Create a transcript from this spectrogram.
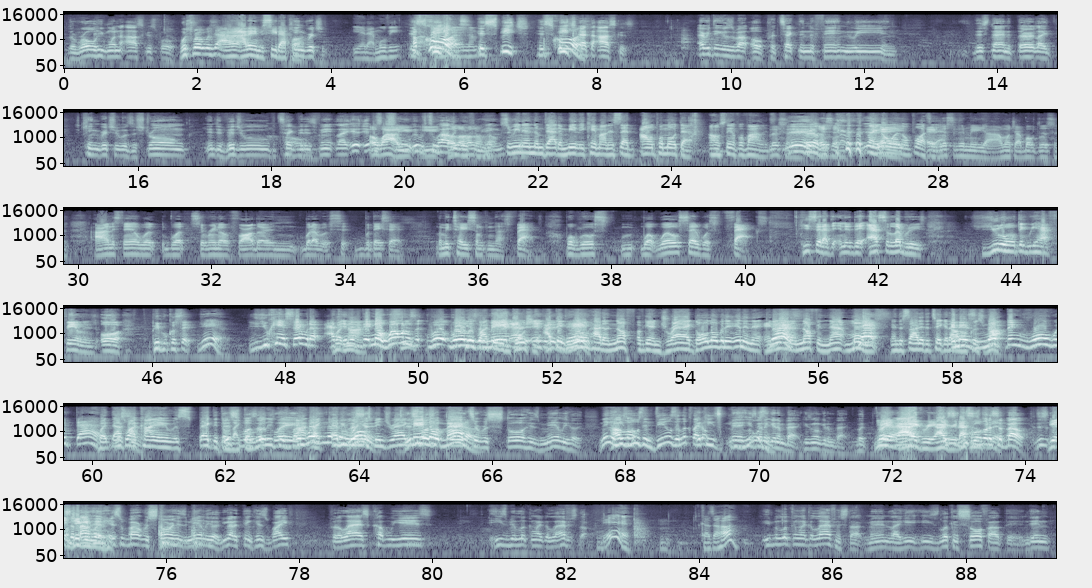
the role he won the Oscars for, Which road was that? I, I didn't even see that part. King Richard. yeah, that movie. His Of course. speech, his speech, his Of speech course. at the Oscars. Everything was about oh protecting the family and this, that, and the third. Like King Richard was a strong individual, protected his oh. family. Like it, it Oh, was wow, too, you- it was you- too hold on, Hollywood hold for me. Hey. Serena and them dad immediately came out and said, "I don't promote that. I don't stand for violence." Listen, Yeah. Early. listen. Like, don't want no parts hey, of that. listen to me, y'all. I want y'all both to listen. I understand what what Serena father and whatever what they said. Let me tell you something that's fact. What Will s- what Will said was facts. He said at the end of the day, as celebrities, you don't think we have feelings, or people could say, yeah. You can't say whatever at But the end nah. of the day. No, Will is a, Will, Will is why a I think man it's at the end of I the think day. Will had enough of getting dragged all over the internet, and Yes. he had enough in that moment, Yes. and decided to take it out and on there's Chris Rock. There's nothing wrong with that. But that's why Listen. Kanye respected those. This Like, was the a really play. Chris Rock, like nothing everyone wrong. that's been dragged. This Man, was a don't play matter. to restore his manlyhood. Nigga, How he's long- losing deals. It looks like They he's man. He's, gonna get him back. He's gonna get him back. But Yeah, right now, I agree, I agree. Is, That's this is what it's about. This is Getting it's about with him. it. It's about restoring his manlyhood. You got to think his wife for the last couple years, he's been looking like a laughing stock. Yeah, because of her. He's been looking like a laughing stock, man. Like he he's looking soft out there, and then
